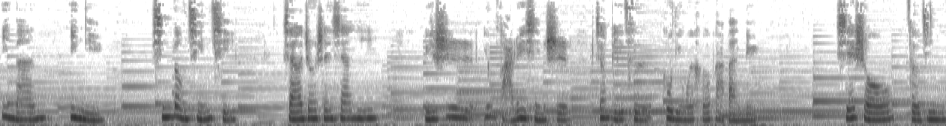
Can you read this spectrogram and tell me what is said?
一男一女心动情起，想要终身相依，于是用法律形式。将彼此固定为合法伴侣，携手走进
